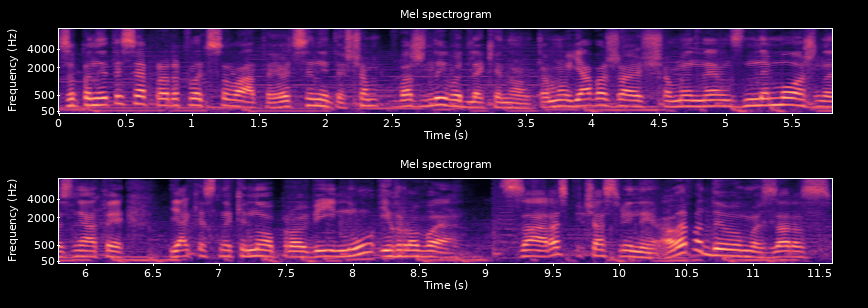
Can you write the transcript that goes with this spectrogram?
зупинитися, прорефлексувати і оцінити, що важливо для кіно. Тому я вважаю, що ми не, не можна зняти якісне кіно про війну ігрове зараз під час війни. Але подивимось зараз.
